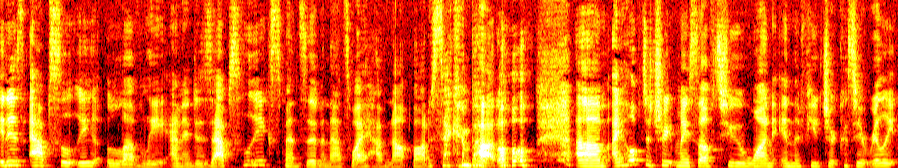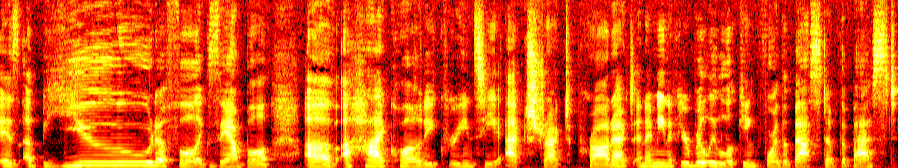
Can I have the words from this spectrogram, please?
It is absolutely lovely and it is absolutely expensive, and that's why I have not bought a second bottle. um, I hope to treat myself to one in the future because it really is a beautiful example of a high quality green tea extract product. And I mean, if you're really looking for the best of the best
